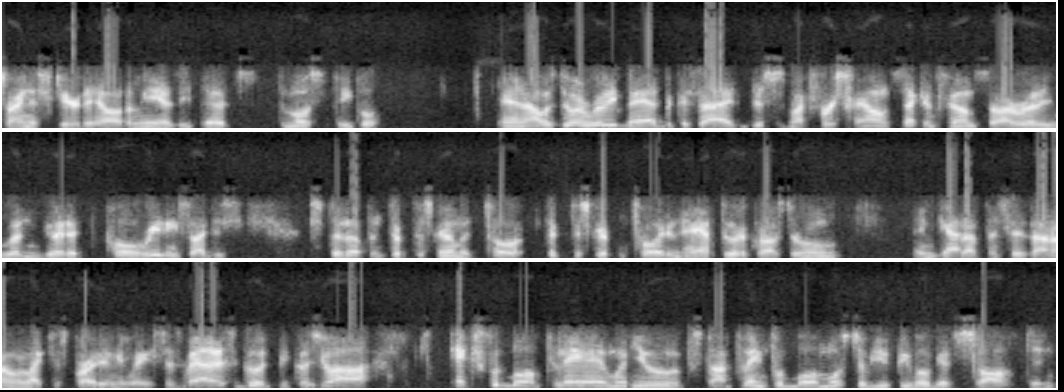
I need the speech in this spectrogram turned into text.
trying to scare the hell out of me as he does to most people. And I was doing really bad because I this is my first film, second film, so I really wasn't good at cold reading. So I just stood up and took the script and tore, took the script and tore it in half, threw it across the room, and got up and says, "I don't like this part anyway." He says, "Well, it's good because you are ex-football player, and when you start playing football, most of you people get soft, and,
